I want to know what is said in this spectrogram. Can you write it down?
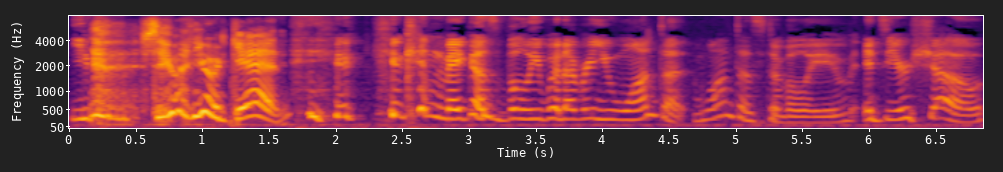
You can shame on you again. you, you can make us believe whatever you want to, want us to believe. It's your show.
